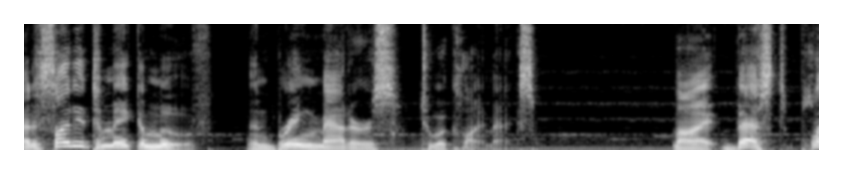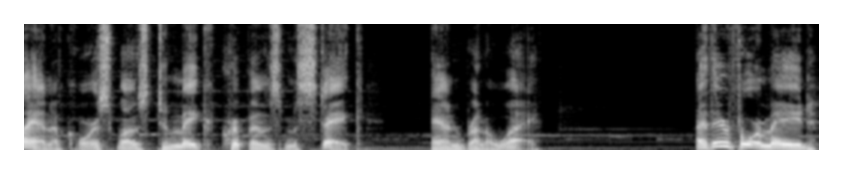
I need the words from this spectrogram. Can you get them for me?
I decided to make a move and bring matters to a climax. My best plan, of course, was to make Crippen's mistake and run away. I therefore made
